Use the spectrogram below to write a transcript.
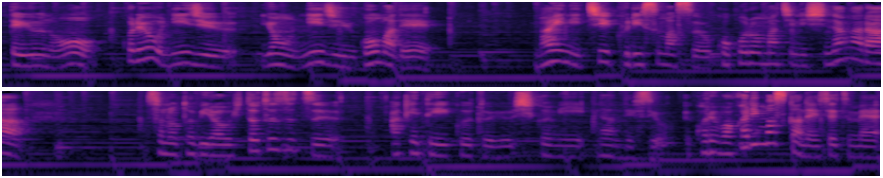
っていうのをこれを2425まで毎日クリスマスを心待ちにしながらその扉を一つずつ開けていくという仕組みなんですよ。これ分かりますかね？説明。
